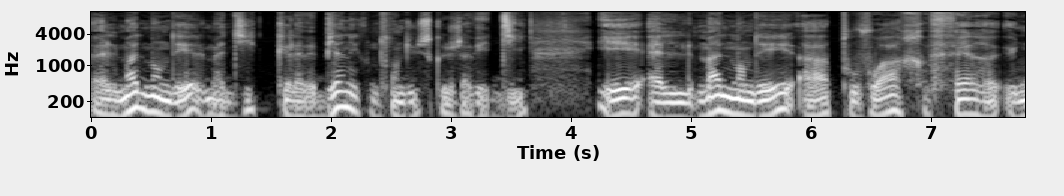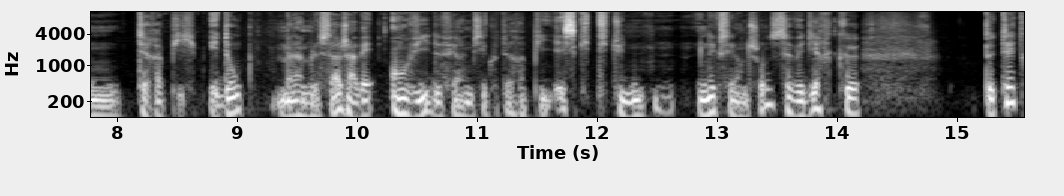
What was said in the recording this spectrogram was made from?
elle m'a demandé, elle m'a dit qu'elle avait bien entendu ce que j'avais dit et elle m'a demandé à pouvoir faire une thérapie. Et donc, Madame Le Sage avait envie de faire une psychothérapie. Et ce qui était une, une excellente chose, ça veut dire que peut-être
